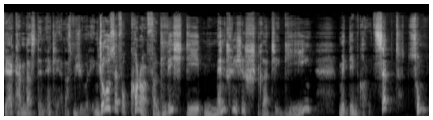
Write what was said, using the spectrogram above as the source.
Wer kann das denn erklären? Lass mich überlegen. Joseph O'Connor verglich die menschliche Strategie mit dem Konzept zum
